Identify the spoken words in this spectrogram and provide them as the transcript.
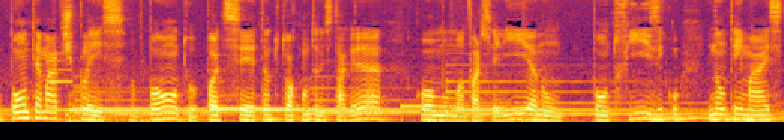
o ponto é marketplace. O ponto pode ser tanto tua conta no Instagram como uma parceria num ponto físico e não tem mais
